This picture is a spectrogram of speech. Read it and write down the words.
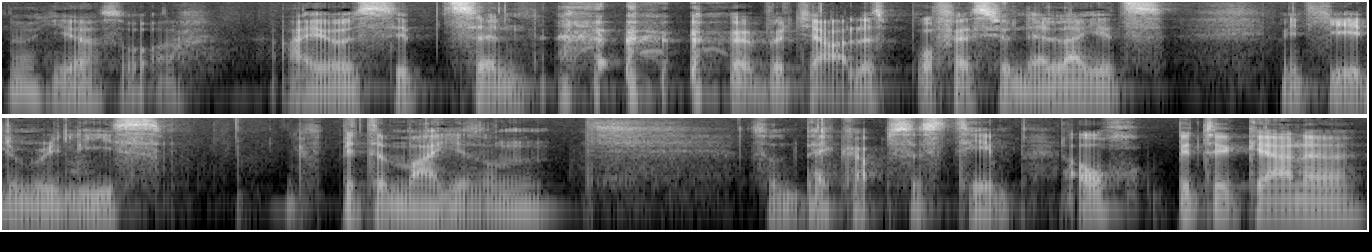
ne, hier so iOS 17 wird ja alles professioneller jetzt mit jedem Release. Bitte mal hier so ein, so ein Backup-System. Auch bitte gerne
